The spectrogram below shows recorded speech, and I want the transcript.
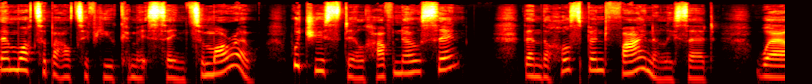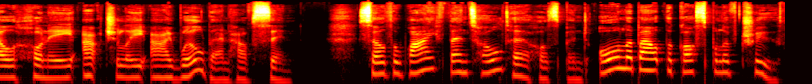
then what about if you commit sin tomorrow? Would you still have no sin? Then the husband finally said, Well, honey, actually, I will then have sin. So the wife then told her husband all about the gospel of truth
